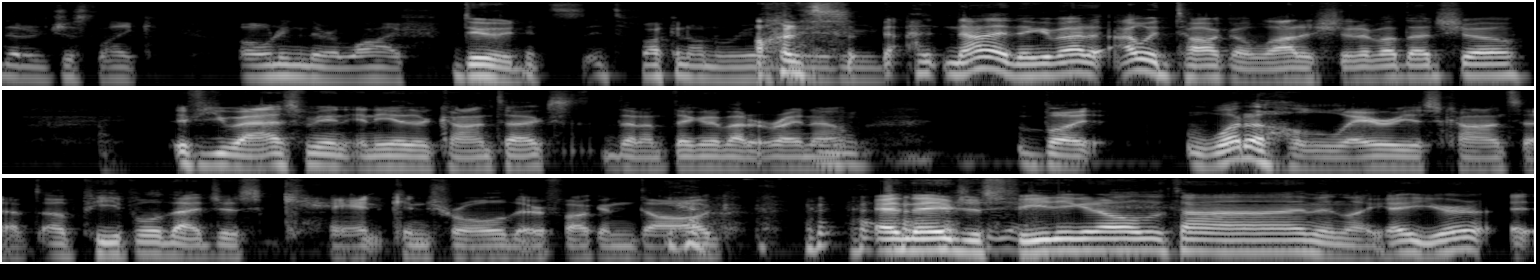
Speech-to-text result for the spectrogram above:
that are just like owning their life. Dude, It's it's fucking unreal. honestly, dude. now that I think about it, I would talk a lot of shit about that show if you asked me in any other context that I'm thinking about it right now. Mm. But what a hilarious concept of people that just can't control their fucking dog. and they're just Yeah. feeding it all the time and like hey you're and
